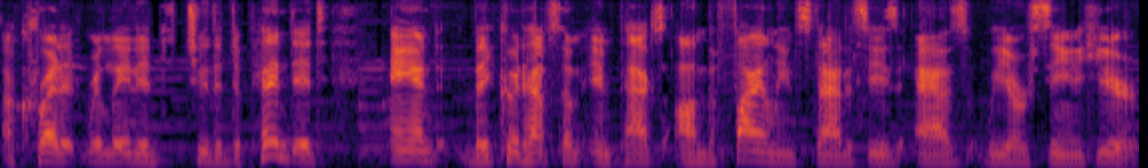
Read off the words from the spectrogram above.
a credit related to the dependent and they could have some impacts on the filing statuses as we are seeing here.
